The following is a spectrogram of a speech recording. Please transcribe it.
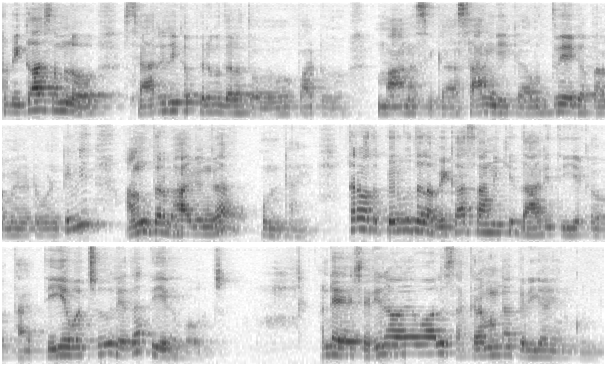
వికాసంలో శారీరక పెరుగుదలతో పాటు మానసిక సాంఘిక ఉద్వేగపరమైనటువంటివి అంతర్భాగంగా ఉంటాయి. తర్వాత పెరుగుదల వికాసానికి దారి తీయక తీయవచ్చు లేదా తీయకపోవచ్చు. అంటే శరీర అవయవాలు సక్రమంగా పెరిగాయి అనుకోండి.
